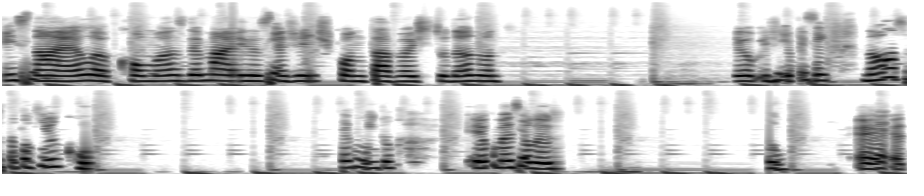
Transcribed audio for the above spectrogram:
ensinar ela como as demais. Assim, a gente, quando estava estudando, eu, eu pensei, nossa, tá um pouquinho É muito. Eu comecei a ler é, é,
